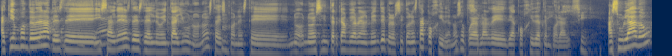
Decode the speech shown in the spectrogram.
Aquí en Pontevedra, desde Isalnés, desde el 91, ¿no? Estáis con este, no, no es intercambio realmente, pero sí con esta acogida, ¿no? Se puede hablar de, de acogida temporal. Sí. A su lado,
